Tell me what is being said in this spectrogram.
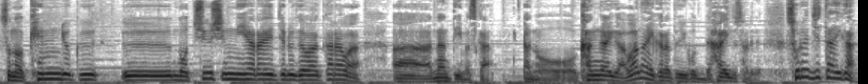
その権力の中心にやられてる側からは何て言いますかあの考えが合わないからということで排除されてそれ自体が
